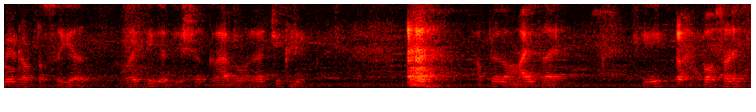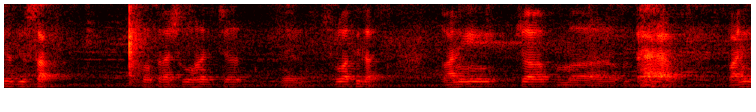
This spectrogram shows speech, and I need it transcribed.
मी डॉक्टर सय्यद वैद्यकीय अधीक्षक ग्रामीण चिखली. आपल्याला माहीत आहे की पावसाळ्याच्या दिवसात पावसाळा सुरू होण्याच्या सुरुवातीलाच पाणीच्या पाणी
